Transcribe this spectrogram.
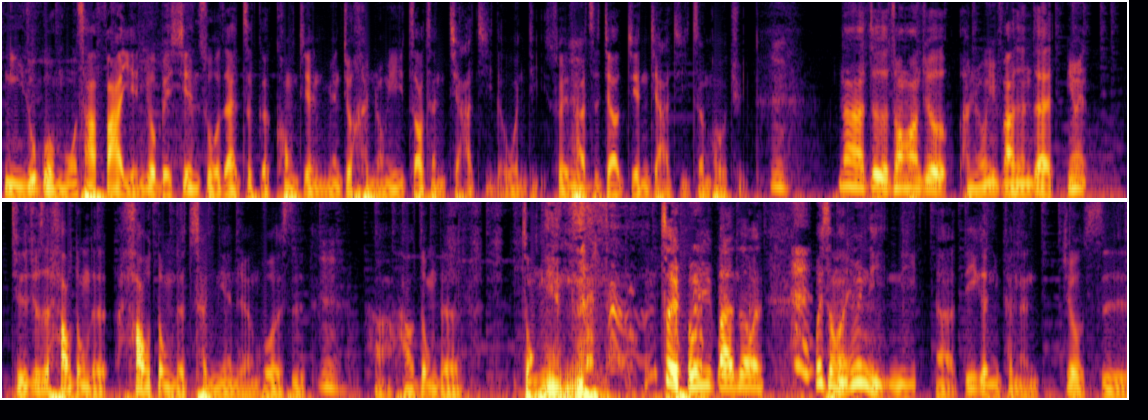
你如果摩擦发炎又被限缩在这个空间里面，就很容易造成夹击的问题，所以它嗯是叫肩胛肌症候群。嗯那这个状况就很容易发生在，因为其实就是好动的好动的成年人，或者是嗯啊好动的中年人 最容易发生这种问题。为什么？因为你你呃，第一个你可能就是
